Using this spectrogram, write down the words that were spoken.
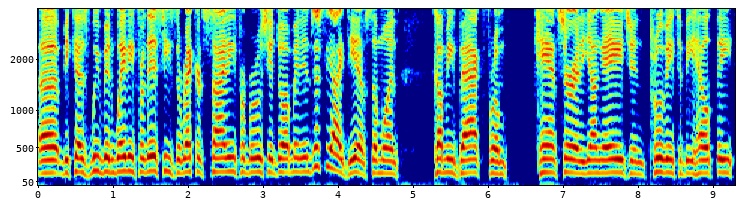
Uh, because we've been waiting for this. He's the record signing for Borussia Dortmund. And just the idea of someone coming back from cancer at a young age and proving to be healthy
